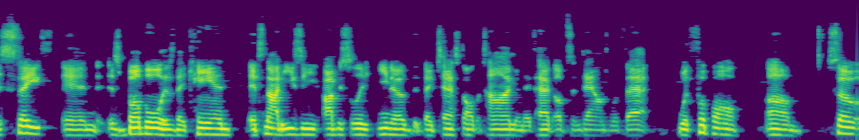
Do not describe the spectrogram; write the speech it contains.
as safe and as bubble as they can. It's not easy. Obviously, you know, they test all the time and they've had ups and downs with that. With football, um, so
